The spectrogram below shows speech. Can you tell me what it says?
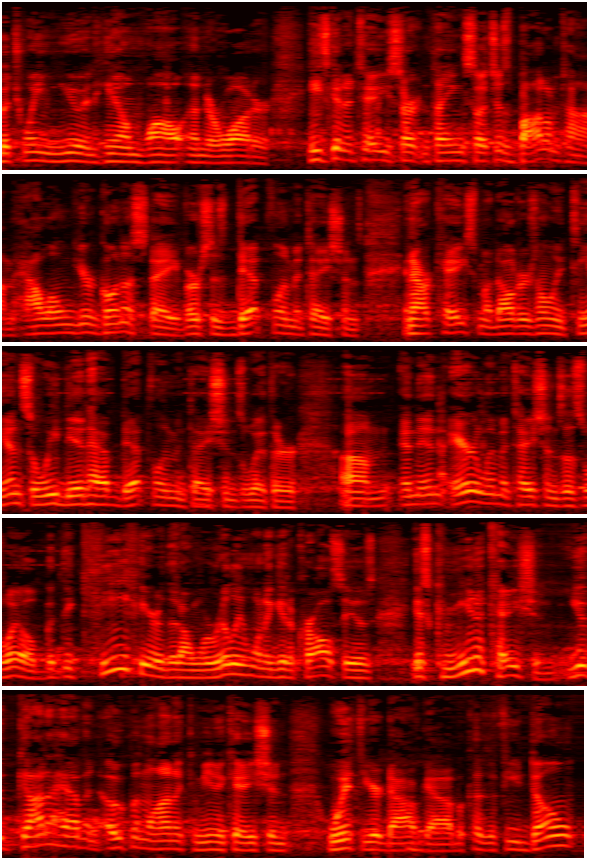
between you and him while underwater. He's going to tell you certain things such as bottom time, how long you're going to stay versus depth limitations. In our case, my daughter's only 10, so we did have depth limitations with her. Um, and then air limitations as well. But the key here that I really want to get across is, is communication. You've got to have an open line of communication with your dive guide because if you don't,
